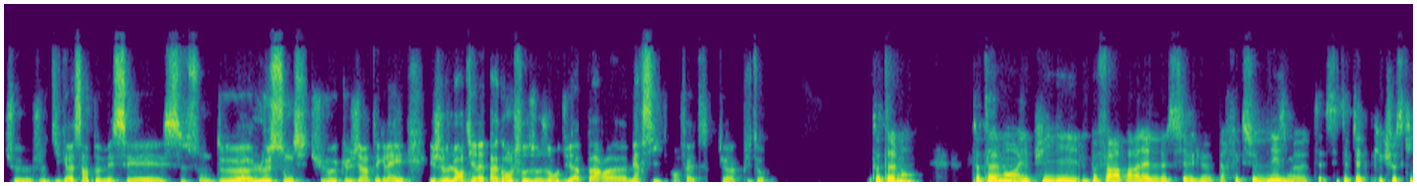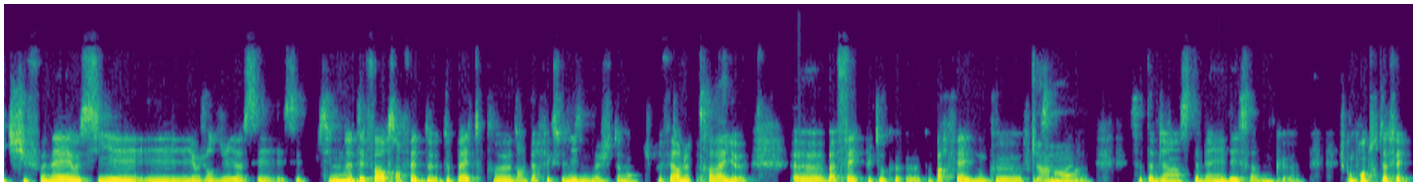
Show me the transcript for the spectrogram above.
je, digresse un peu, mais c'est, ce sont deux euh, leçons, si tu veux, que j'ai intégrées. Et, et je leur dirai pas grand-chose aujourd'hui à part merci, en fait, tu vois, plutôt. Totalement. Totalement. Et puis, on peut faire un parallèle aussi avec le perfectionnisme. C'était peut-être quelque chose qui te chiffonnait aussi. Et, aujourd'hui, c'est une de tes forces, en fait, de ne pas être euh, dans le perfectionnisme, justement. Tu préfères le travail euh, euh, bah, fait plutôt que, parfait. Donc, forcément, ça t'a bien, bien aidé, ça. Donc, je comprends tout à fait.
